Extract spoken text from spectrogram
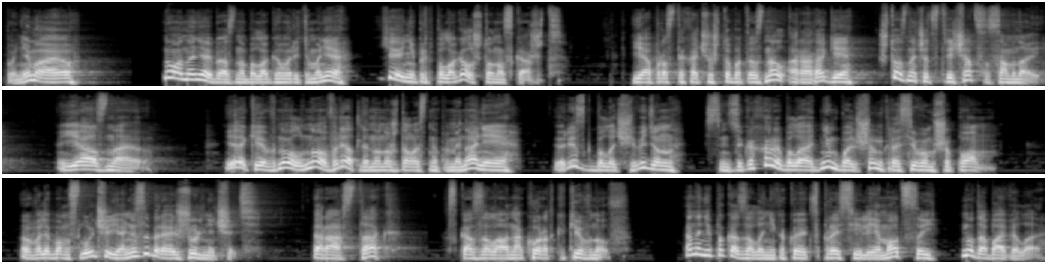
Понимаю. Но она не обязана была говорить мне, я и не предполагал, что она скажет. Я просто хочу, чтобы ты знал, Арараги, что значит встречаться со мной. Я знаю. Я кивнул, но вряд ли она нуждалась в напоминании. Риск был очевиден, Синзикахара была одним большим красивым шипом. В любом случае, я не собираюсь жульничать. «Раз так», — сказала она, коротко кивнув. Она не показала никакой экспрессии или эмоций, но добавила.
